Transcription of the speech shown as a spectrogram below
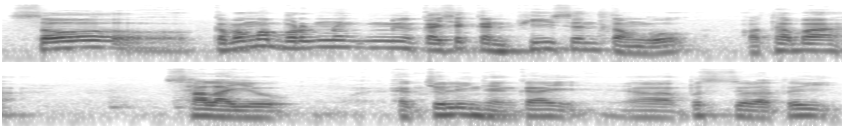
So, kabang ma borong nang kaisa confusion tongo othaba salayo actually heng kai pustura tei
